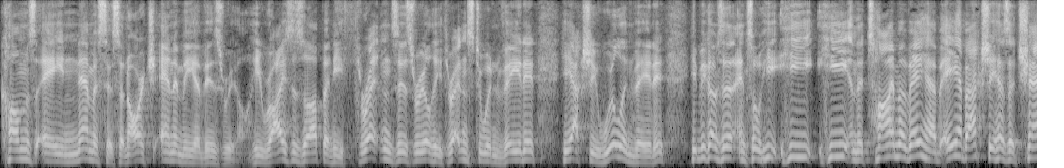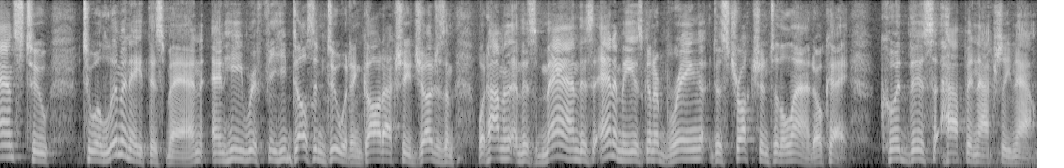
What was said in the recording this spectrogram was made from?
comes a nemesis, an arch enemy of Israel. He rises up and he threatens Israel. He threatens to invade it. He actually will invade it. He becomes, and so he, he, he, in the time of Ahab, Ahab actually has a chance to, to eliminate this man, and he, he doesn't do it, and God actually judges him. What happens, and this man, this enemy, is going to bring destruction to the land. Okay, could this happen actually now?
